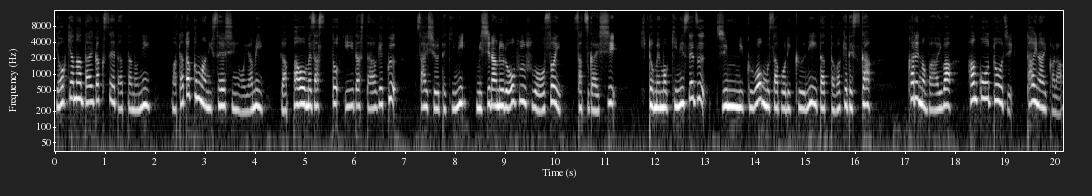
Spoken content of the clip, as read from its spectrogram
陽キャな大学生だったのに瞬く間に精神を病みラッパーを目指すと言い出した挙句最終的に見知らぬ老夫婦を襲い殺害し人目も気にせず人肉を貪り食うに至ったわけですが彼の場合は犯行当時体内から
